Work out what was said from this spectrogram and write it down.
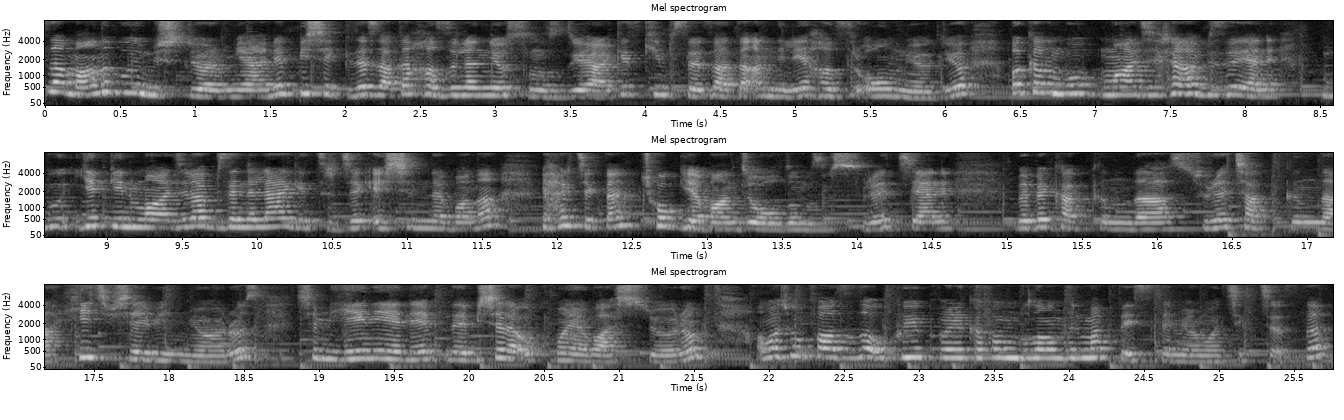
zamanı buymuş diyorum yani. Bir şekilde zaten hazırlanıyorsunuz diyor herkes. Kimse zaten anneliğe hazır olmuyor diyor. Bakalım bu macera bize yani bu yepyeni macera bize neler getirecek eşimle bana. Gerçekten çok yabancı olduğumuz bir süreç. Yani bebek hakkında, süreç hakkında hiçbir şey bilmiyoruz. Şimdi yeni yeni bir şeyler okumaya başlıyorum. Ama çok fazla da okuyup böyle kafamı bulandırmak da istemiyorum açıkçası.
